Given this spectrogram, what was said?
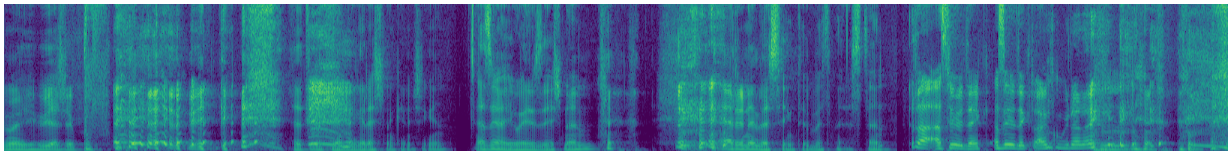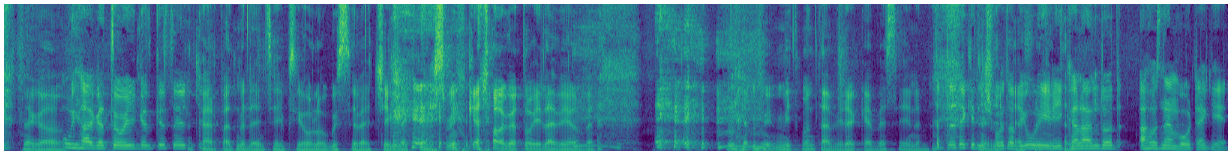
hogy hülyeség, puf. Tehát volt ilyen egeres nekem is, igen. Ez olyan jó érzés, nem? Erről ne beszéljünk többet, mert aztán Rá, az ődek, az ődek ránk ugranak. meg a Új hallgatóinkat köszönjük. Kárpát-medencei Pszichológus Szövetségnek keres minket hallgatói levélbe. Mi- Mit mondtál, miről kell beszélnem? Hát neked is volt, ami újévi kalandod, ahhoz nem volt egér.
